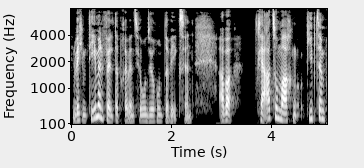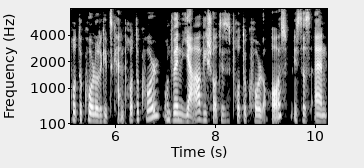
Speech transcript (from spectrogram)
in welchem Themenfeld der Prävention sie auch unterwegs sind. Aber klar zu machen, gibt es ein Protokoll oder gibt es kein Protokoll? Und wenn ja, wie schaut dieses Protokoll aus? Ist das ein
